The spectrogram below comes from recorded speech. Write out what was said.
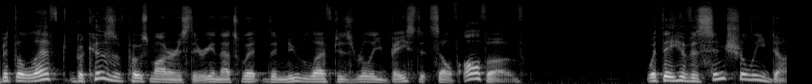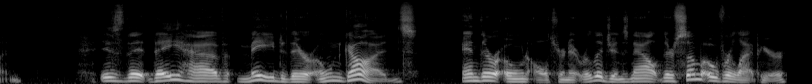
But the left, because of postmodernist theory, and that's what the new left has really based itself off of, what they have essentially done is that they have made their own gods and their own alternate religions. Now, there's some overlap here.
